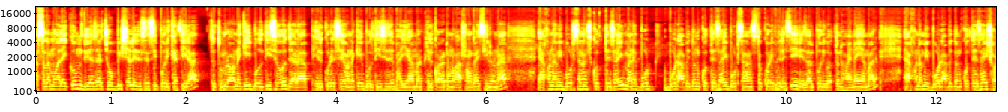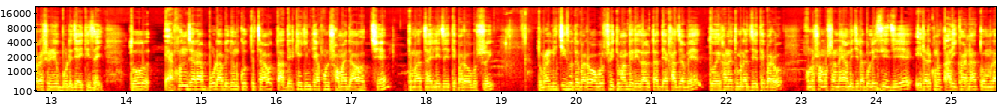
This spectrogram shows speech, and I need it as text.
আসসালামু আলাইকুম, দুই হাজার চব্বিশ সালের এসএসসি পরীক্ষার্থীরা। তো তোমরা অনেকেই বলতিছো, যারা ফেল করেছে, অনেকেই বলতিছে যে, ভাইয়া, আমার ফেল করার কোনো আশঙ্কাই ছিল না। এখন আমি বোর্ড চ্যালেঞ্জ করতে চাই মানে বোর্ড বোর্ড আবেদন করতে চাই বোর্ড চ্যালেঞ্জ তো করে ফেলেছি রেজাল্ট পরিবর্তন হয় নাই আমার। এখন আমি বোর্ড আবেদন করতে চাই, সরাসরি বোর্ডে যাইতে চাই। তো এখন যারা বোর্ড আবেদন করতে চাও, তাদেরকে কিন্তু এখন সময় দেওয়া হচ্ছে। তোমরা চাইলে যেতে পারো অবশ্যই। তোমরা নিশ্চিত হতে পারো, অবশ্যই তোমাদের রেজাল্টটা দেখা যাবে। তো এখানে তোমরা যেতে পারো, কোনো সমস্যা নেই। আমি যেটা বলেছি যে, এটার কোনো তারিখ হয় না। তোমরা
